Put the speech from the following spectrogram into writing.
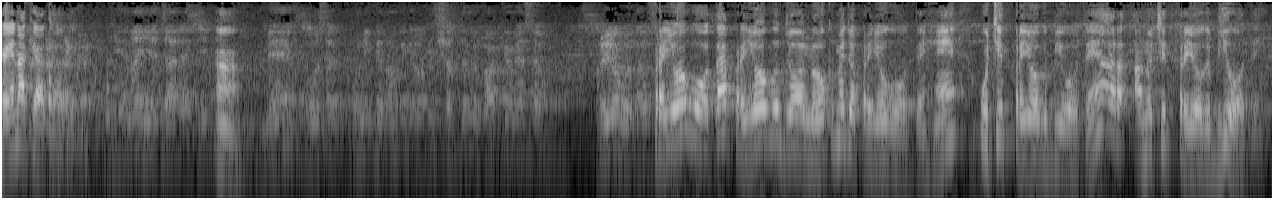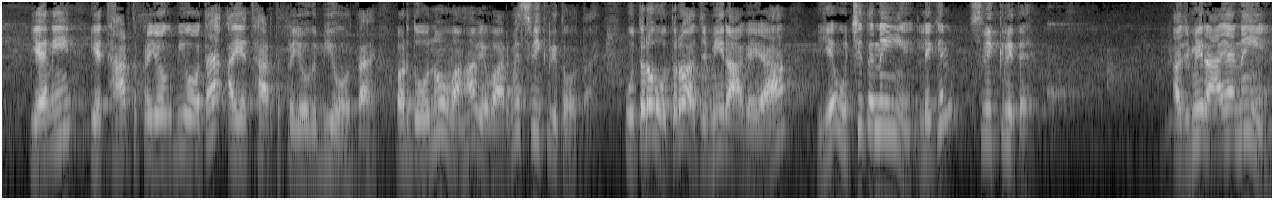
कहना क्या चाहते हैं? कहना ये चाह रहे जी हाँ। मैं वो सर वो नहीं कर रहा मैं कह रहा कि शब्द में वाक्यों में ऐसा प्रयोग होता है प्रयोग होता है। प्रयोग जो लोक में जो प्रयोग होते हैं उचित प्रयोग भी होते हैं और अनुचित प्रयोग भी होते हैं। यानी यथार्थ प्रयोग भी होता है अयथार्थ प्रयोग भी होता है और दोनों वहाँ व्यवहार में स्वीकृत होता है। उतरो उतरो अजमेर आ गया। ये उचित नहीं है लेकिन स्वीकृत है। अजमेर आया नहीं है।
